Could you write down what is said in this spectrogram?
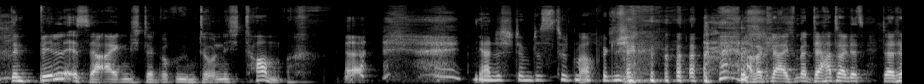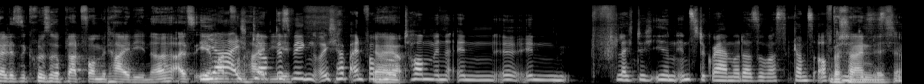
Denn Bill ist ja eigentlich der Berühmte und nicht Tom. Ja, das stimmt. Das tut mir auch wirklich. Aber klar, ich mein, der hat halt jetzt, der hat halt jetzt eine größere Plattform mit Heidi, ne? Als Ehemann ja, von ich glaube Heidi. deswegen, ich habe einfach Ja, nur ja. Tom in, in, äh, in vielleicht durch ihren Instagram oder sowas ganz oft. Wahrscheinlich, ja.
